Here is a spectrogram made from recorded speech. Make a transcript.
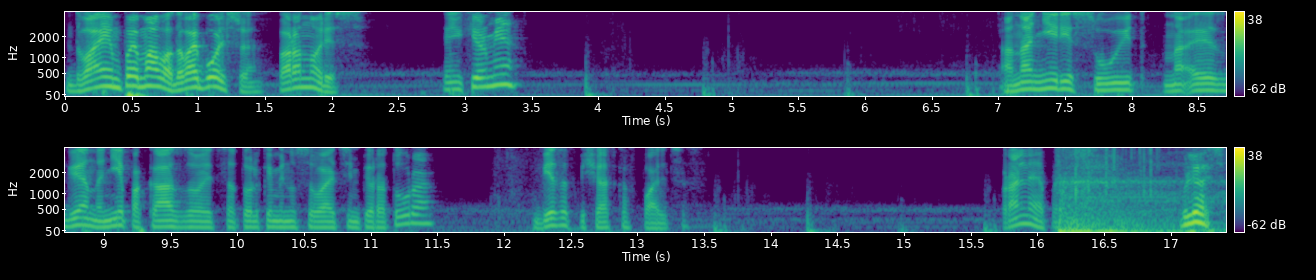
Два МП мало, давай больше. Пара Норрис. Can you hear me? Она не рисует на ESG, она не показывается, только минусовая температура. Без отпечатков пальцев. Правильно я понял? Блять!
